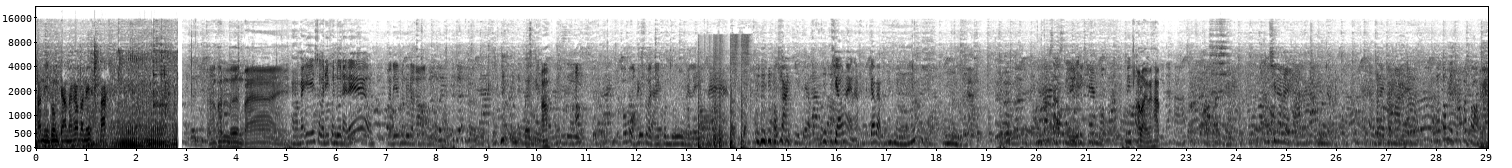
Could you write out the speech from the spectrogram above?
พันนีธงจันทร์นะครับ วันนี้ไปก็เลินไป แม่อีสวัสดีคนดูหน่อยเร็วสวัสดีคนดูนะครับเอาเอ้าเขาบอกให้สวัสดีคนดูหน่อยเร็วแม่เขาการคีบแบบเคี้ยวหน่อยนะเคี้ยวแบบอื้อหืออืมมีความสาวสีมีพริกแห้งเนาะมีความอร่อยไหมครับสีนะคะชิ้นอะไรคะอะไรประมาณว่าแล้วต้องมีข้าวประกอบนะ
